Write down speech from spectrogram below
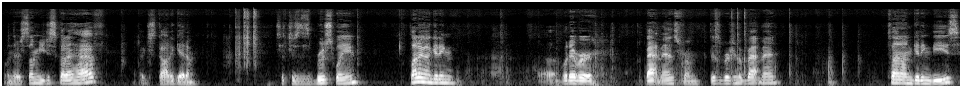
when there's some you just gotta have, I just gotta get them. Such as this Bruce Wayne. Planning on getting uh, whatever Batman's from this version of Batman. Plan on getting these.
